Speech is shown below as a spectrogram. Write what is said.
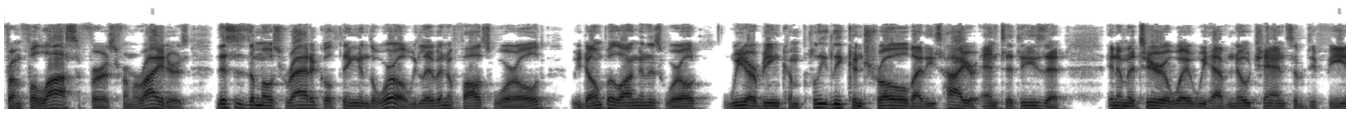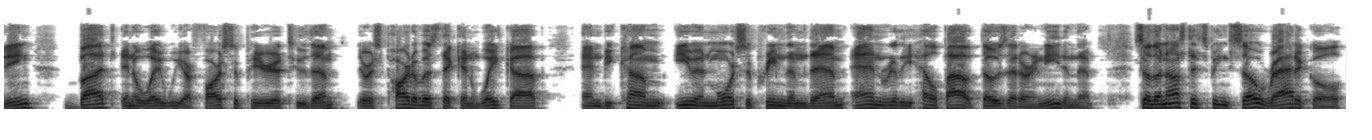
from philosophers, from writers. This is the most radical thing in the world. We live in a false world. We don't belong in this world. We are being completely controlled by these higher entities that in a material way we have no chance of defeating, but in a way we are far superior to them. There is part of us that can wake up and become even more supreme than them and really help out those that are in need in them. So the Gnostics being so radical,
